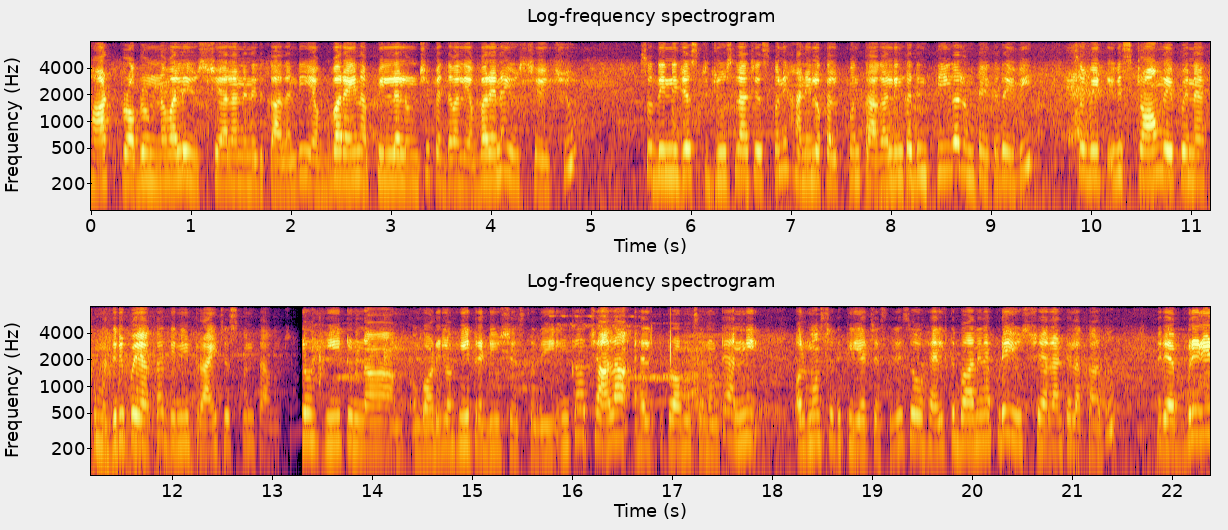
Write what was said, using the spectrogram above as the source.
హార్ట్ ప్రాబ్లం ఉన్న వాళ్ళే యూస్ చేయాలా? అనేది కాదండి. ఎవరైనా పిల్లల నుంచి పెద్దవాళ్ళు ఎవరైనా యూస్ చేయొచ్చు. సో దీన్ని జస్ట్ జ్యూస్లా చేసుకొని హనీలో కలుపుకొని తాగాలి. ఇంకా దీని తీగలు ఉంటాయి కదా ఇవి. సో వీటి ఇవి స్ట్రాంగ్ అయిపోయినాక ముదిరిపోయాక దీన్ని డ్రై చేసుకొని తాగొచ్చు. లో హీట్ ఉన్న బాడీలో హీట్ రెడ్యూస్ చేస్తుంది. ఇంకా చాలా హెల్త్ ప్రాబ్లమ్స్ అని ఉంటాయి. అన్నీ ఆల్మోస్ట్ అది క్లియర్ చేస్తుంది. సో హెల్త్ బాగాలేనప్పుడే యూస్ చేయాలంటే ఇలా కాదు. మీరు ఎవ్రీడే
